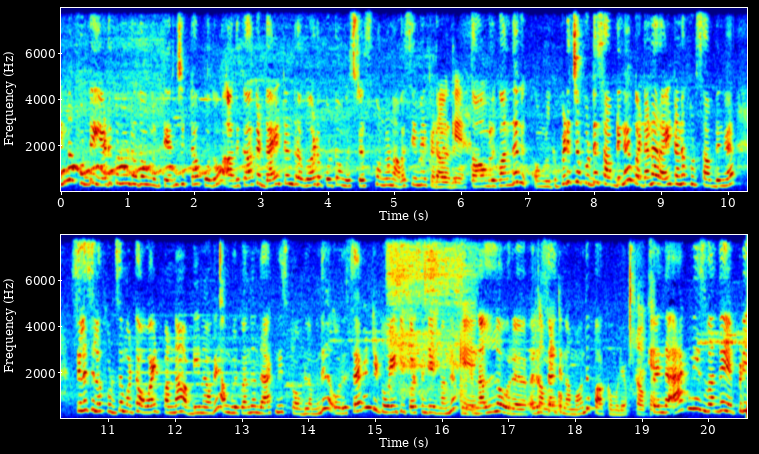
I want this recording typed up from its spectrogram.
என்ன ஃபுட்டு எடுக்கணும்ன்றத உங்களுக்கு தெரிஞ்சுக்கிட்டா போதும். அதுக்காக டயட்ன்ற வேர்டை போட்டு அவங்க ஸ்ட்ரெஸ் பண்ணணும்னு அவசியமே கிடையாது. அவங்களுக்கு வந்து உங்களுக்கு பிடிச்ச ஃபுட்டு சாப்பிடுங்க. பட் ஆனால் ரைட்டான ஃபுட் சாப்பிடுங்க. சில சில ஃபுட்ஸை மட்டும் அவாய்ட் பண்ணா அப்படின்னாவே அவங்களுக்கு வந்து அந்த ஆக்னிஸ் ப்ராப்ளம் வந்து ஒரு செவன்டி டு எயிட்டி பர்சன்டேஜ் வந்து நல்ல ஒரு ரிசல்ட். நம்ம வந்து பார்க்க முடியும். இந்த ஆக்னிஸ் வந்து எப்படி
